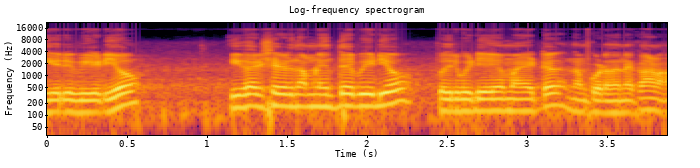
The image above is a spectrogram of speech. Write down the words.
ഈ ഒരു വീഡിയോ. ഈ കാഴ്ചയിൽ നമ്മൾ ഇന്നത്തെ വീഡിയോ. പുതിയ വീഡിയോയുമായിട്ട് നമുക്ക് ഉടൻ തന്നെ കാണാം.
